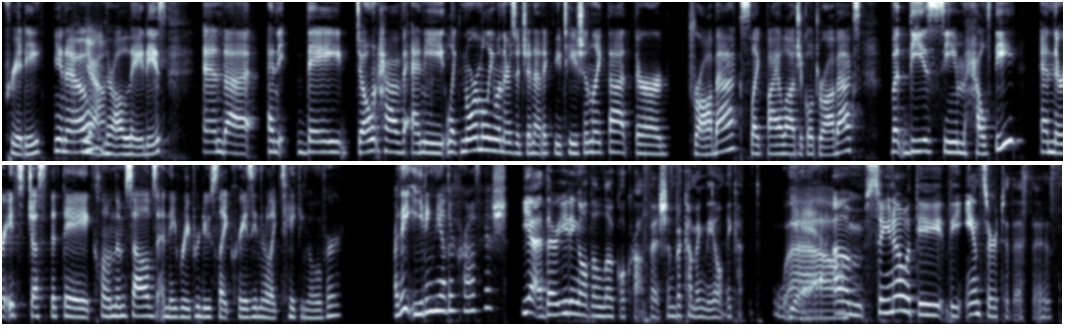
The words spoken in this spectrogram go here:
pretty, you know? Yeah. They're all ladies. And uh, and they don't have any like normally when there's a genetic mutation like that, there are drawbacks, like biological drawbacks, but these seem healthy and they're it's just that they clone themselves and they reproduce like crazy and they're like taking over. Are they eating the other crawfish? Yeah, they're eating all the local crawfish and becoming the only kind. wow. Um, so you know what the the answer to this is?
